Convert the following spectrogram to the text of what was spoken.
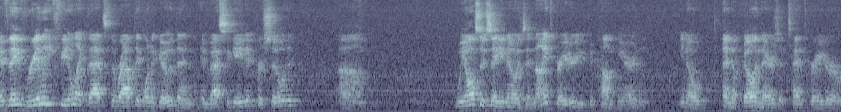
if they really feel like that's the route they want to go, then investigate it, pursue it. Um, we also say, you know, as a ninth grader, you could come here and, you know, end up going there as a tenth grader or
